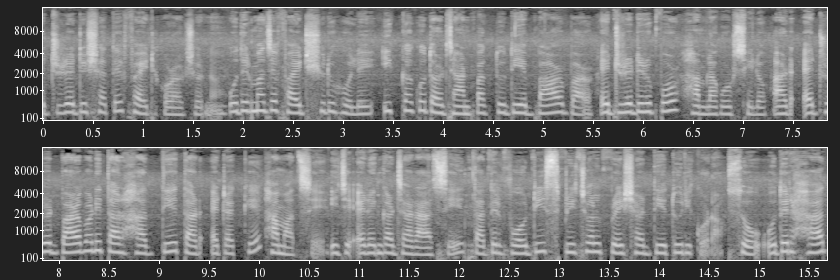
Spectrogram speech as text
এড্রেডের সাথে ফাইট করার জন্য। ওদের মাঝে ফাইট শুরু হলে ইক্কাকু তার জানপাক্ত দিয়ে বারবার এড্রেডের উপর হামলা করছিল। আর এড্রেড বারবারই তার হাত দিয়ে তার অ্যাটাককে থামাচ্ছে। এই যে এরেঙ্গার যারা আছে, তাদের বডি স্পিরিচুয়াল প্রেশার দিয়ে তৈরি করা। সো ওদের হাত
